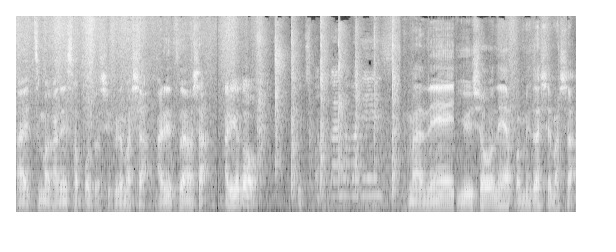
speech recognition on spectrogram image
はい妻がねサポートしてくれました。ありがとうございました。ありがとう。お疲れ様です。まあね優勝をねやっぱ目指してました。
